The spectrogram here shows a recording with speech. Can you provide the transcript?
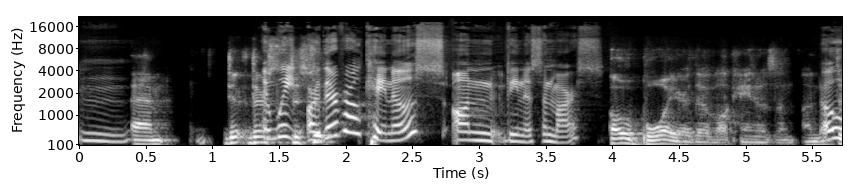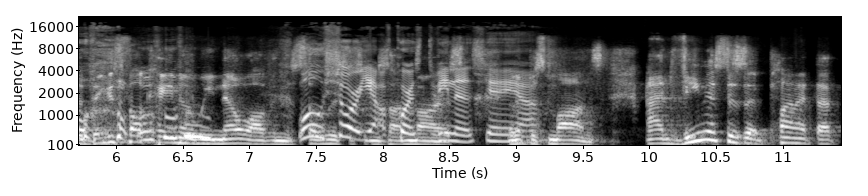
Um, there, there's, and wait there's- are there volcanoes on venus and mars Oh boy, are there volcanoes! on, and Oh. the biggest volcano we know of in the solar system? Oh, sure, system yeah, of course, Mars, Venus, yeah, yeah, Olympus Mons, and Venus is a planet that.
